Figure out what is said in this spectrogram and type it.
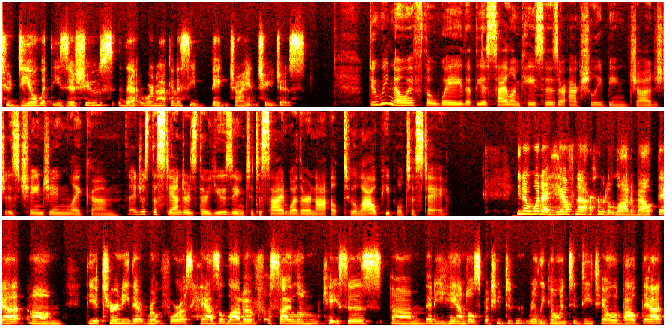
to deal with these issues, that we're not going to see big giant changes. Do we know if the way that the asylum cases are actually being judged is changing? Like, um, just the standards they're using to decide whether or not to allow people to stay? You know what? I have not heard a lot about that. Um, the attorney that wrote for us has a lot of asylum cases um, that he handles, but he didn't really go into detail about that.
